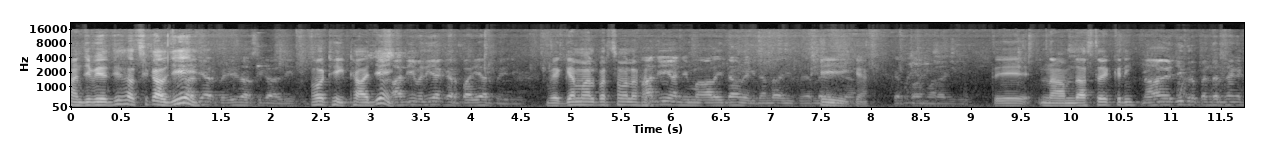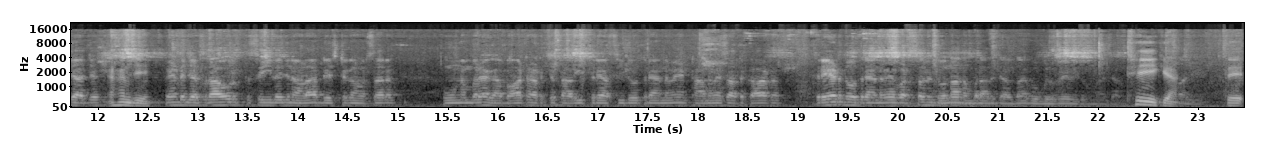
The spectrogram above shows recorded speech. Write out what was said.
ਹਾਂਜੀ ਵੀਰ ਜੀ ਸਤਿ ਸ਼੍ਰੀ ਅਕਾਲ ਜੀ। 1000 ਰੁਪਏ ਜੀ ਸਤਿ ਸ਼੍ਰੀ ਅਕਾਲ ਜੀ। ਹੋ ਠੀਕ ਠਾਕ ਜੀ? ਹਾਂਜੀ ਵਧੀਆ ਕਿਰਪਾ 1000 ਰੁਪਏ ਜੀ। ਵੇਖ ਗਿਆ ਮਾਲ ਪਰਸੋਂ ਵਾਲਾ ਫਿਰ? ਹਾਂਜੀ ਹਾਂਜੀ ਮਾਲ ਇਦਾਂ ਵਿਕ ਜਾਂਦਾ ਜੀ ਫਿਰ ਲੈ ਠੀਕ। ਹੈ। ਕਿਰਪਾ ਮਹਾਰਾਜ ਜੀ। ਤੇ ਨਾਮ ਦੱਸ ਦਿਓ ਇੱਕ ਵਾਰੀ। ਨਾਮ ਹੈ ਜੀ ਗੁਰਪਿੰਦਰ ਸਿੰਘ ਜੱਜ। ਹਾਂਜੀ। ਪਿੰਡ ਜਸਰਾਉਰ ਤਹਿਸੀਲ Janala district Amritsar. Phone number ਹੈਗਾ 6284 83293 98761 63293 WhatsApp ਦੇ ਦੋਨਾਂ ਨੰਬਰਾਂ ਤੇ ਚੱਲਦਾ Google Pay ਵੀ ਦੋਨਾਂ ਚੱਲਦਾ। ਠੀਕ ਹਾਂਜੀ। ਤੇ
